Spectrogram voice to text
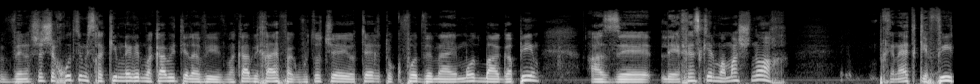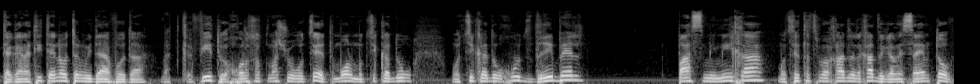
ואני חושב שחוץ ממשחקים נגד מכבי תל אביב, מכבי חיפה, קבוצות שיותר תוקפות ומאיימות באגפים, אז uh, ליחזקאל ממש נוח. מבחינה התקפית, הגנתית אין לו יותר מדי עבודה, והתקפית הוא יכול לעשות מה שהוא רוצה, אתמול מוציא כדור, מוציא כדור חוץ, דריבל, פס ממיכה, מוצא את עצמו אחד על אחד וגם מסיים טוב.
